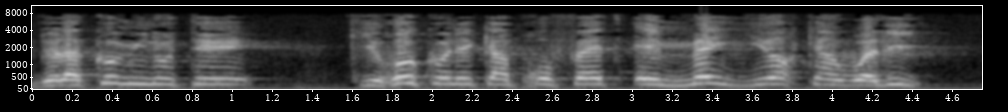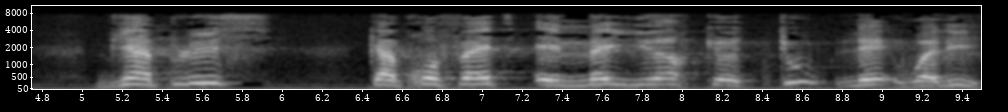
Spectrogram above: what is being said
de la communauté qui reconnaît qu'un prophète est meilleur qu'un wali, bien plus qu'un prophète est meilleur que tous les walis.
